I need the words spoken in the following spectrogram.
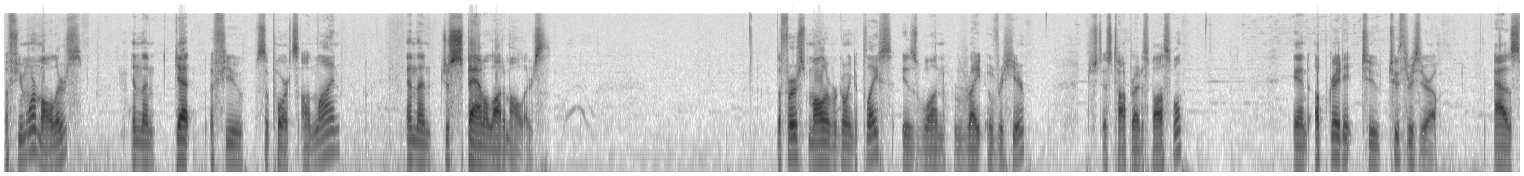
a few more maulers, and then get a few supports online, and then just spam a lot of maulers. The first mauler we're going to place is one right over here, just as top right as possible, and upgrade it to 230, as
